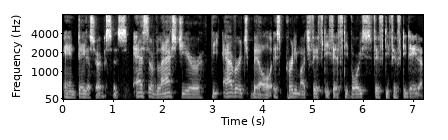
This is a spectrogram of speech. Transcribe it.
and data services. As of last year, the average bill is pretty much 50 50 voice, 50 50 data.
